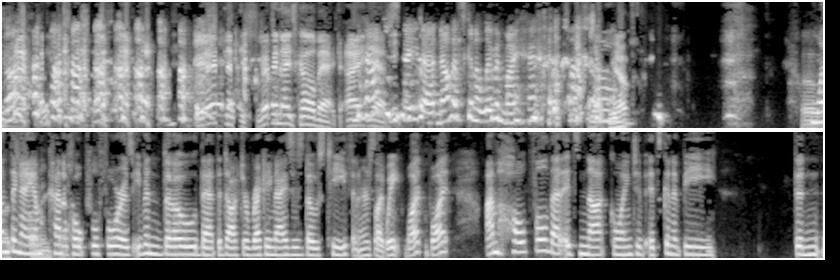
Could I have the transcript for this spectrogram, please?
very nice, very nice callback. I you have yes. to say that. Now that's going to live in my head. Yep. Oh, One thing that's I am kind of hopeful for is even though that the doctor recognizes those teeth and is like, wait, what, what? I'm hopeful that it's not going to, it's going to be the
